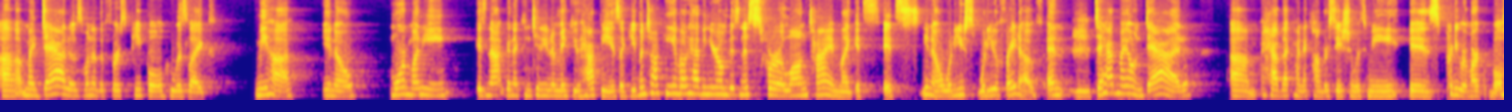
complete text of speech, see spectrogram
uh, my dad was one of the first people who was like mija you know more money is not going to continue to make you happy it's like you've been talking about having your own business for a long time like it's it's you know what are you what are you afraid of and mm-hmm. to have my own dad um, have that kind of conversation with me is pretty remarkable.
